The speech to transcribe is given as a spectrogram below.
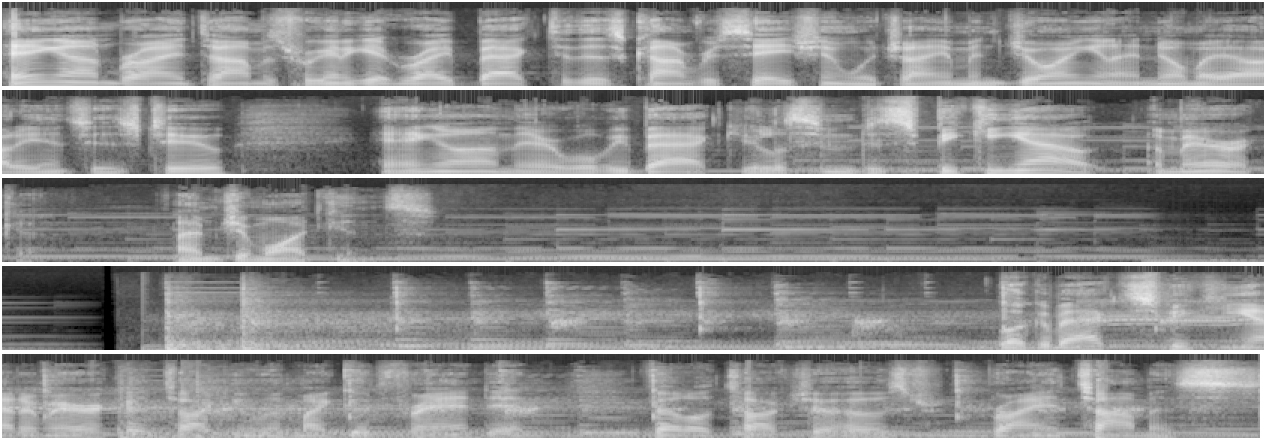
Hang on, Brian Thomas. We're going to get right back to this conversation, which I am enjoying, and I know my audience is too. Hang on there. We'll be back. You're listening to Speaking Out America. I'm Jim Watkins. Welcome back to Speaking Out America, talking with my good friend and fellow talk show host, Brian Thomas.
